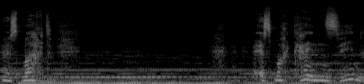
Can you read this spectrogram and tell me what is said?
Es macht. Es macht keinen Sinn.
